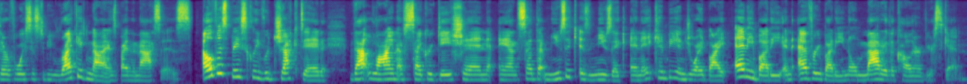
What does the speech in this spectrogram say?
their voices to be recognized by the masses. Elvis basically rejected that line of segregation and said that music is music and it can be enjoyed by anybody and everybody no matter the color of your skin.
